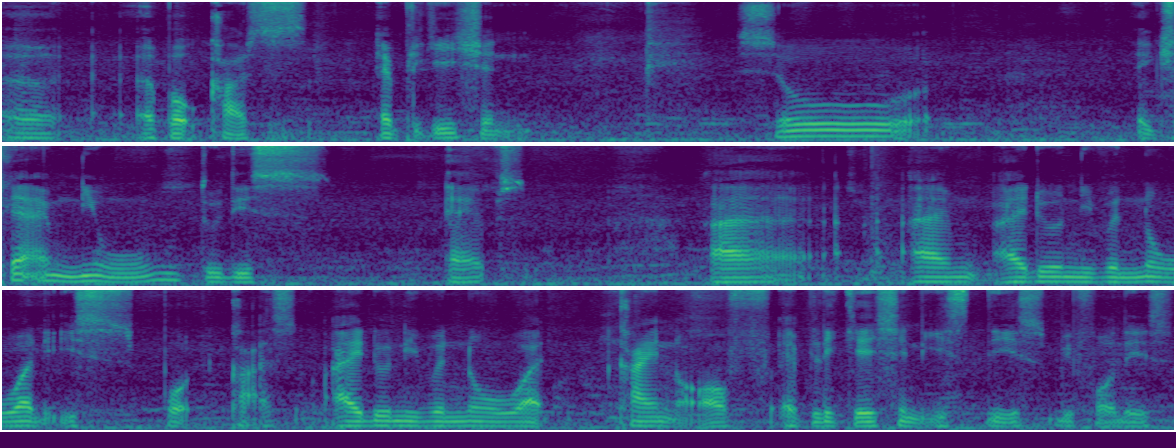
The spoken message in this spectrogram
uh, a podcast application. So actually I'm new to this apps. Uh, I'm I don't even know what is podcast. I don't even know what kind of application is this before this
